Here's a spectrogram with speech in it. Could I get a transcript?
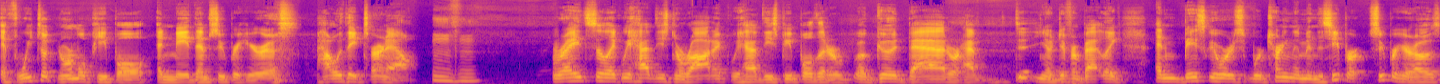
if we took normal people and made them superheroes, how would they turn out? Mm-hmm. Right. So, like, we have these neurotic, we have these people that are uh, good, bad, or have you know different bad like and basically we're we're turning them into super superheroes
